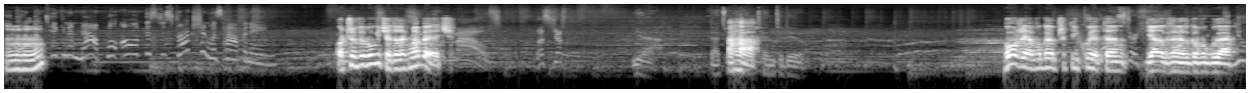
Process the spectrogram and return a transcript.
Mhm. O czym wy mówicie? To tak ma być. Aha. Boże, ja w ogóle przeklikuję ten dialog zamiast go w ogóle...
